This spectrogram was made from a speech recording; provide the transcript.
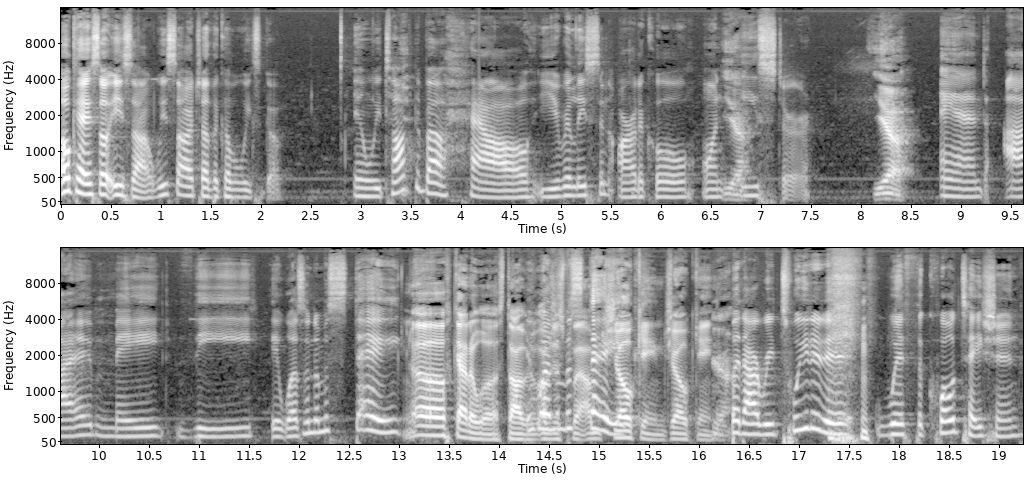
Okay, so Esau, we saw each other a couple weeks ago, and we talked about how you released an article on Yeah. Easter. Yeah. And I made the. It wasn't a mistake, Oh, it kind of was. Stop It it. I'm wasn't just a playing. I'm mistake. joking, joking. Yeah. but I retweeted it with the quotation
